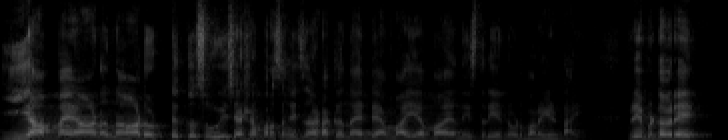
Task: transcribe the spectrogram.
ഈ അമ്മയാണ് നാടൊട്ടുക്ക് സുവിശേഷം പ്രസംഗിച്ച് നടക്കുന്ന എന്റെ അമ്മായി അമ്മ എന്ന് ഈ സ്ത്രീ എന്നോട് പറയുണ്ടായി പ്രിയപ്പെട്ടവരെ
